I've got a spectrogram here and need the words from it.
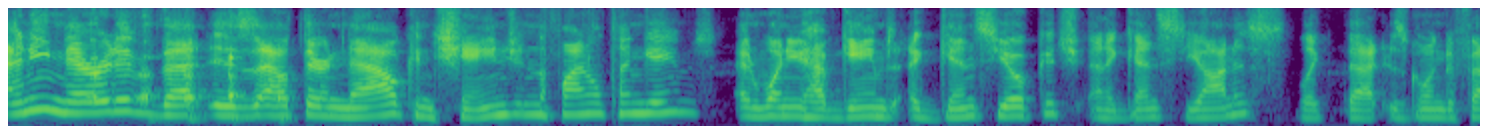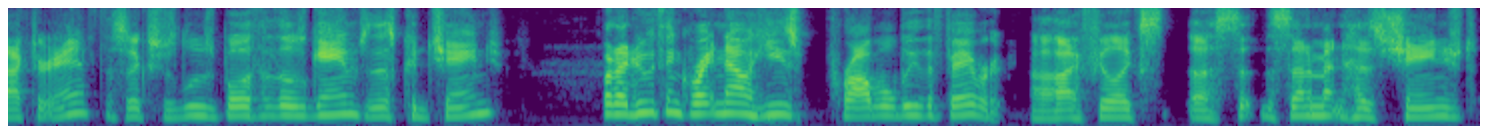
Any narrative that is out there now can change in the final ten games, and when you have games against Jokic and against Giannis, like that is going to factor in. If the Sixers lose both of those games, this could change. But I do think right now he's probably the favorite. Uh, I feel like uh, the sentiment has changed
